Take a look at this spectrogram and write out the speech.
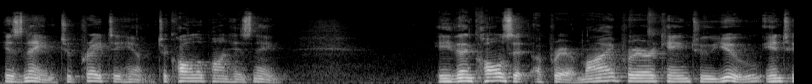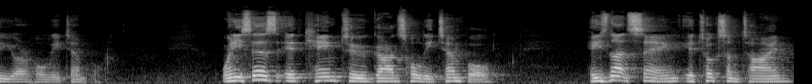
his name, to pray to him, to call upon his name. He then calls it a prayer. My prayer came to you into your holy temple. When he says it came to God's holy temple, he's not saying it took some time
